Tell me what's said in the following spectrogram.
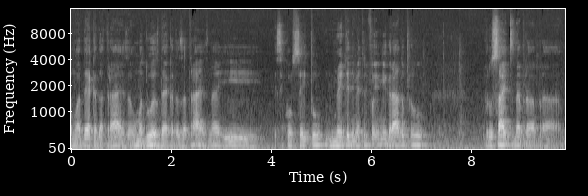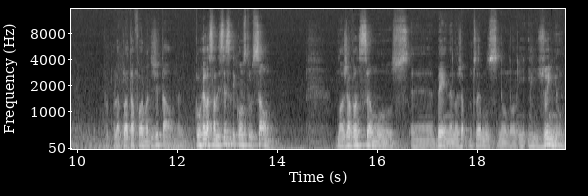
uma década atrás, uma, duas décadas atrás, né? E esse conceito, no meu entendimento, ele foi migrado para os sites, né? Para a plataforma digital. Né? Com relação à licença de construção, nós já avançamos eh, bem, né? Nós já temos no, no, em, junho,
